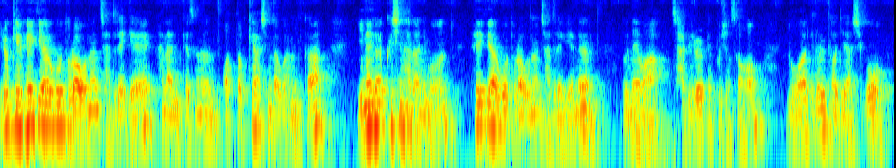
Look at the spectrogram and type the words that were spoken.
이렇게 회개하고 돌아오는 자들에게 하나님께서는 어떻게 하신다고 합니까? 인애가 크신 하나님은 회개하고 돌아오는 자들에게는 은혜와 자비를 베푸셔서 노하기를 더디하시고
